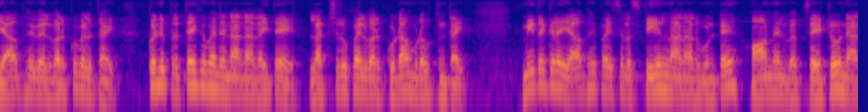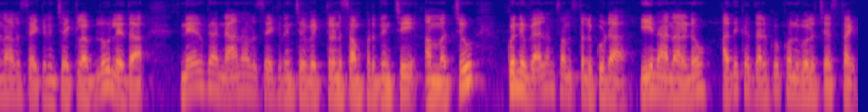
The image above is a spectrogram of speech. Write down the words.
యాభై వేల వరకు వెళతాయి. కొన్ని ప్రత్యేకమైన నాణాలు అయితే లక్ష రూపాయల వరకు కూడా అమ్ముడవుతుంటాయి. మీ దగ్గర యాభై పైసల స్టీల్ నాణాలు ఉంటే ఆన్లైన్ వెబ్సైట్లు నాణాలు సేకరించే క్లబ్లు లేదా నేరుగా నాణాలు సేకరించే వ్యక్తులను సంప్రదించి అమ్మచ్చు. కొన్ని వేలం సంస్థలు కూడా ఈ నాణాలను అధిక ధరకు కొనుగోలు చేస్తాయి.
